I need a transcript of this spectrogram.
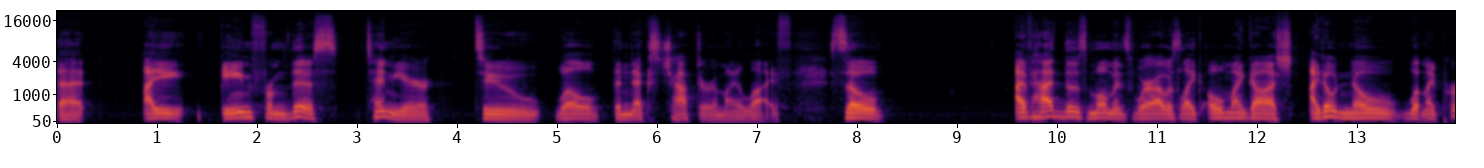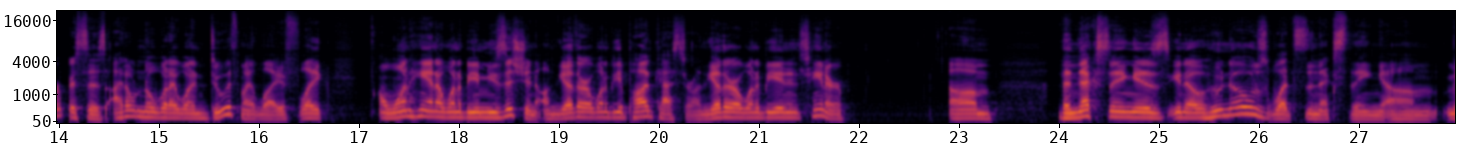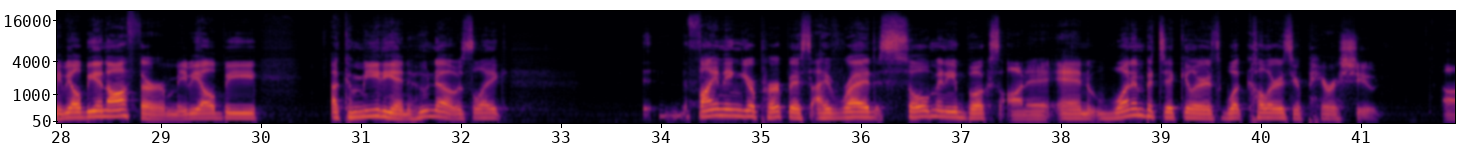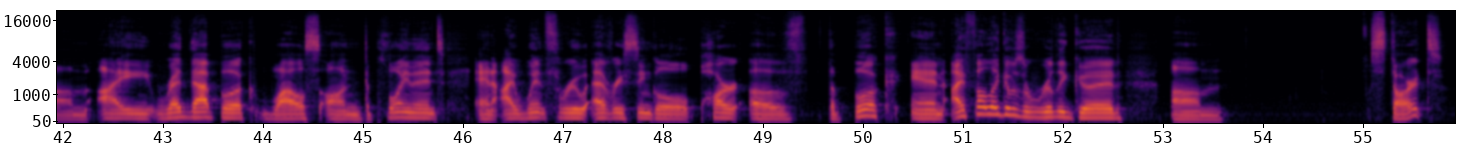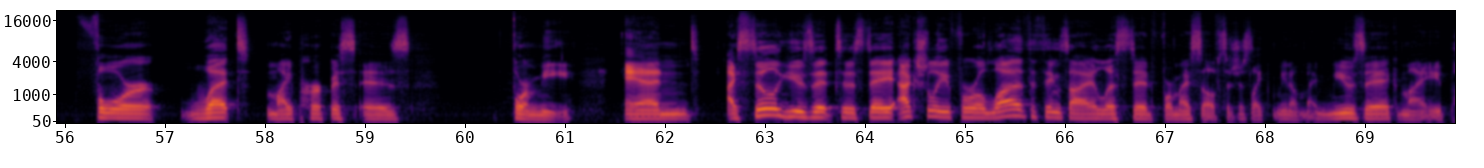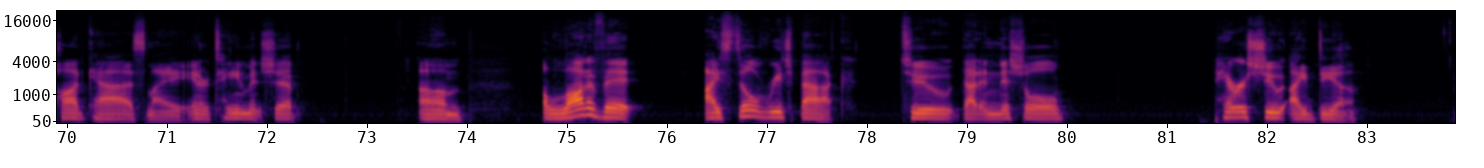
that I gained from this tenure to well the next chapter in my life. So i've had those moments where i was like oh my gosh i don't know what my purpose is. I don't know what i want to do with my life. Like on one hand i want to be a musician on the other i want to be a podcaster on the other i want to be an entertainer. Um the next thing is you know who knows what's the next thing? Um maybe i'll be an author maybe i'll be a comedian who knows? Like finding your purpose i read so many books on it and one in particular is what color is your parachute? Um, i read that book whilst on deployment and i went through every single part of the book and i felt like it was a really good um, start for what my purpose is for me. And I still use it to this day. Actually, for a lot of the things I listed for myself, such as like, you know, my music, my podcast, my entertainment ship, um, a lot of it, I still reach back to that initial parachute idea.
